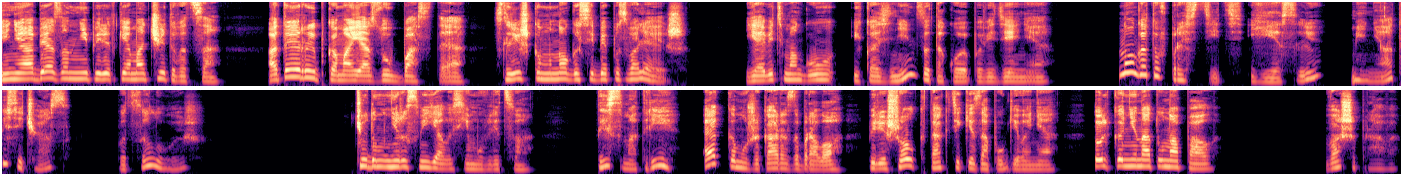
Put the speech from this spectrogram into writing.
и не обязан ни перед кем отчитываться. А ты, рыбка моя зубастая, слишком много себе позволяешь. Я ведь могу и казнить за такое поведение, но готов простить, если меня ты сейчас поцелуешь. Чудом не рассмеялась ему в лицо. Ты смотри, эко мужика разобрало, перешел к тактике запугивания. Только не на ту напал. Ваше право.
